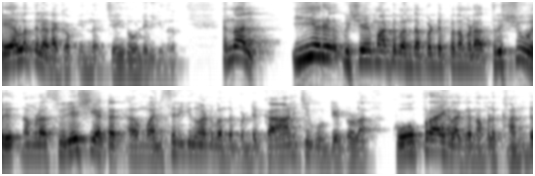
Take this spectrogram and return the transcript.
കേരളത്തിലടക്കം ഇന്ന് ചെയ്തുകൊണ്ടിരിക്കുന്നത്. എന്നാൽ ഈ ഒരു വിഷയവുമായിട്ട് ബന്ധപ്പെട്ട് ഇപ്പോൾ നമ്മുടെ തൃശ്ശൂർ നമ്മുടെ സുരേഷ് ഏട്ടൻ മത്സരിക്കുന്നതുമായിട്ട് ബന്ധപ്പെട്ട് കാണിച്ചു കൂട്ടിയിട്ടുള്ള കോപ്രായങ്ങളൊക്കെ നമ്മൾ കണ്ട്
